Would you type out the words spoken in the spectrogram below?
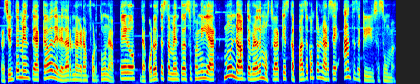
Recientemente acaba de heredar una gran fortuna, pero, de acuerdo al testamento de su familiar, Moondog deberá demostrar que es capaz de controlarse antes de adquirir esa suma.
